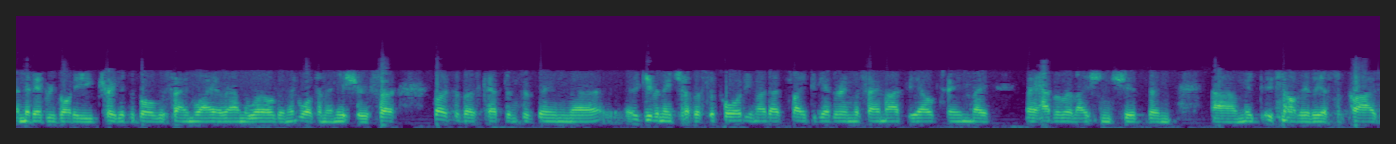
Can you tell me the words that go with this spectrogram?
and that everybody treated the ball the same way around the world and it wasn't an issue. So both of those captains have been uh, given each other support. You know, they've played together in the same IPL team. They they have a relationship, and um, it, it's not really a surprise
